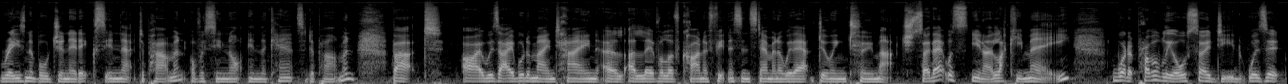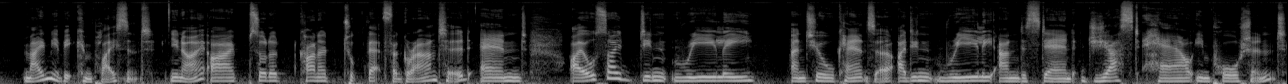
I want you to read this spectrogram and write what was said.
reasonable genetics in that department, obviously not in the cancer department, but I was able to maintain a, a, level of kind of fitness and stamina without doing too much. So that was, you know, lucky me. What it probably also did was it made me a bit complacent. You know, I sort of kind of took that for granted. And I also didn't really, until cancer, I didn't really understand just how important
